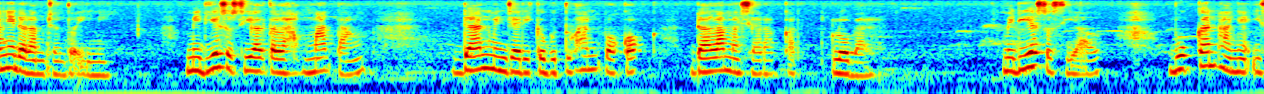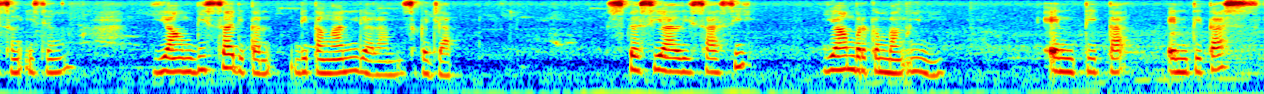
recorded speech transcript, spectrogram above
hanya dalam contoh ini, media sosial telah matang dan menjadi kebutuhan pokok dalam masyarakat global. Media sosial bukan hanya iseng-iseng yang bisa ditangani dalam sekejap. Spesialisasi yang berkembang ini entita, entitas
